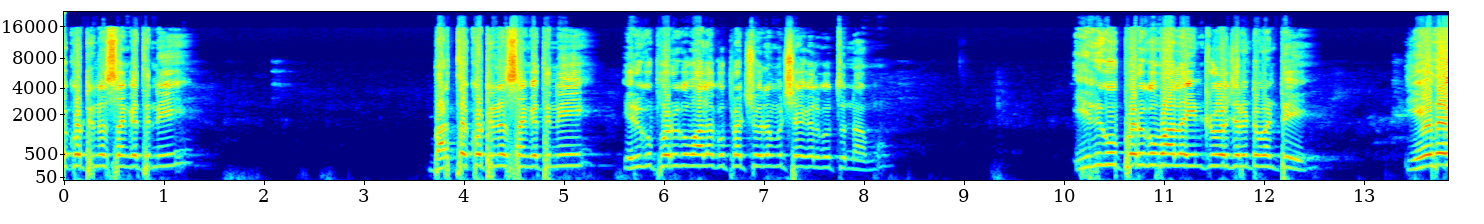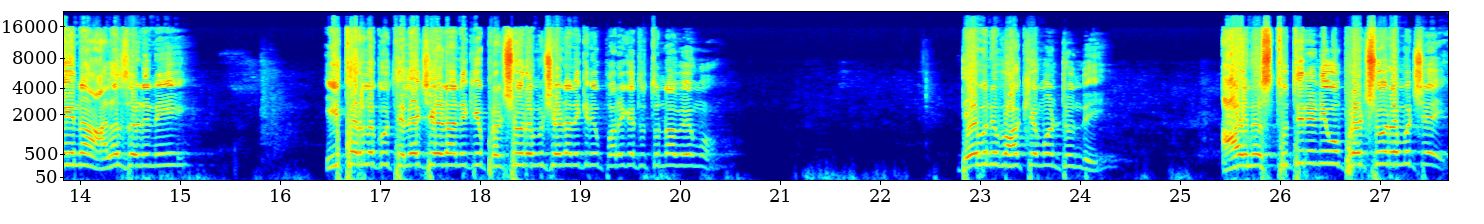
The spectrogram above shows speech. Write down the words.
కొట్టిన సంగతిని భర్త కొట్టిన సంగతిని ఇరుగు పొరుగు వాళ్ళకు ప్రచురము చేయగలుగుతున్నాము. ఇరుగు పొరుగు వాళ్ళ ఇంట్లో జరిగినటువంటి ఏదైనా అలజడిని ఇతరులకు తెలియజేయడానికి ప్రచురం చేయడానికి నువ్వు పరిగెత్తుతున్నావేమో. దేవుని వాక్యం అంటుంది ఆయన స్థుతిని నీవు ప్రచురము చేయి.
